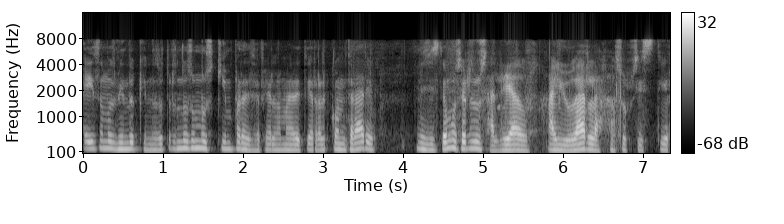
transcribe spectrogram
ahí estamos viendo que nosotros no somos quien para desafiar a la madre tierra, al contrario, necesitamos ser sus aliados, ayudarla a subsistir,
